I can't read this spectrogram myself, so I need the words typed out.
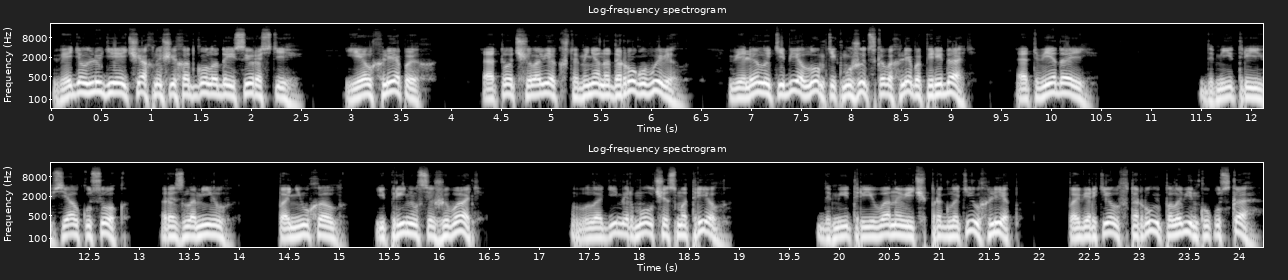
Видел людей, чахнущих от голода и сырости ел хлеб их, а тот человек, что меня на дорогу вывел, велел и тебе ломтик мужицкого хлеба передать. Отведай!» Дмитрий взял кусок, разломил, понюхал и принялся жевать. Владимир молча смотрел. Дмитрий Иванович проглотил хлеб, повертел вторую половинку куска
